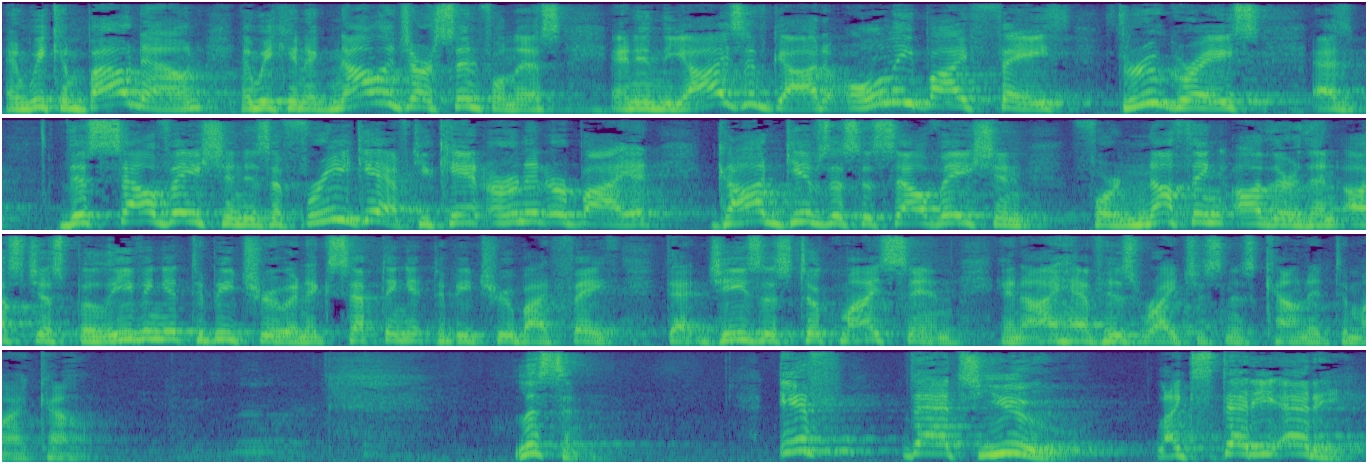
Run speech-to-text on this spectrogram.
and we can bow down and we can acknowledge our sinfulness and in the eyes of God, only by faith, through grace, as this salvation is a free gift. You can't earn it or buy it. God gives us a salvation for nothing other than us just believing it to be true and accepting it to be true by faith. That Jesus took my sin and I have his righteousness counted to my account. Listen, if that's you, like Steady Eddie,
